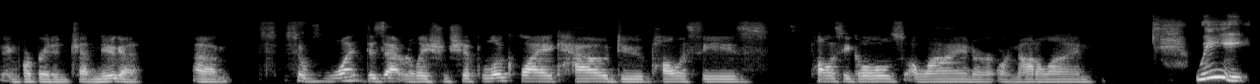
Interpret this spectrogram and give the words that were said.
incorporated Chattanooga. Um, so, what does that relationship look like? How do policies, policy goals align or, or not align? We,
